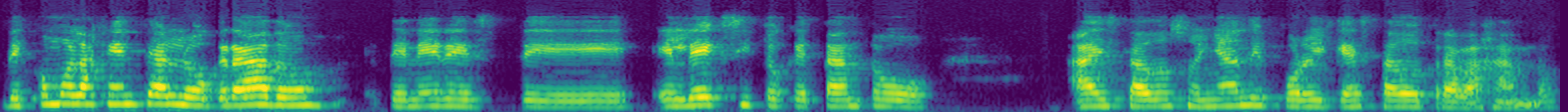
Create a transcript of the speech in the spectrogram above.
de cómo la gente ha logrado tener este, el éxito que tanto ha estado soñando y por el que ha estado trabajando.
